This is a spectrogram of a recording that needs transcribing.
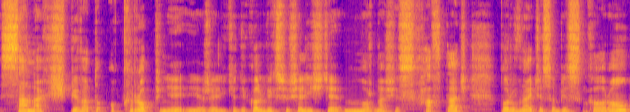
Sanach śpiewa to okropnie. Jeżeli kiedykolwiek słyszeliście, można się schaftać. Porównajcie sobie z Korą.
